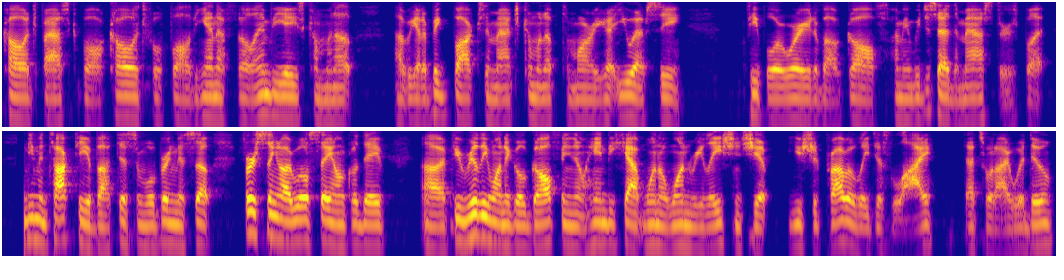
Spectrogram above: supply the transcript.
college basketball, college football, the NFL, NBA's coming up. Uh, we got a big boxing match coming up tomorrow. You got UFC. People are worried about golf. I mean, we just had the Masters, but I didn't even talk to you about this, and we'll bring this up. First thing I will say, Uncle Dave, uh, if you really want to go golfing, you know, handicap 101 relationship, you should probably just lie. That's what I would do.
